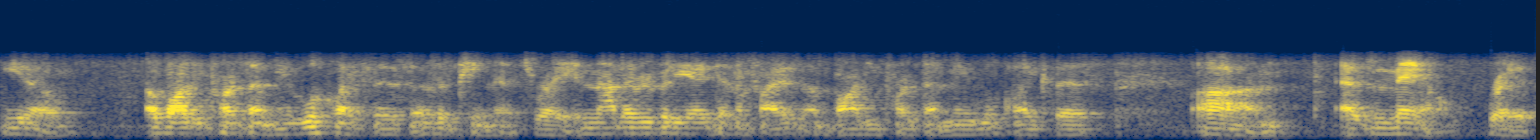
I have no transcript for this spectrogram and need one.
you know, a body part that may look like this as a penis, right? And not everybody identifies a body part that may look like this um, as male, right?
